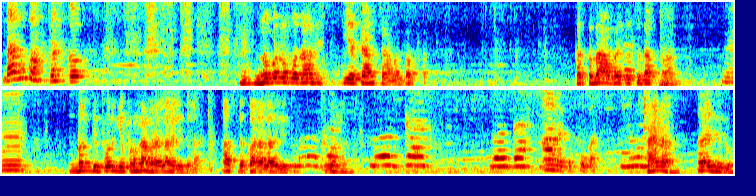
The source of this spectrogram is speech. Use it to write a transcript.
दाबू का? कस क नको नको राहू दे येते आमच्या आम्हाला दाबता कसं दाबाय तसं दाबता बघ ती पोरगी पण घाबरायला लागली तुला. असलं करायला लागली तू म्हणून. आणायचं फुगा आहे. ना? अरे दे तू.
